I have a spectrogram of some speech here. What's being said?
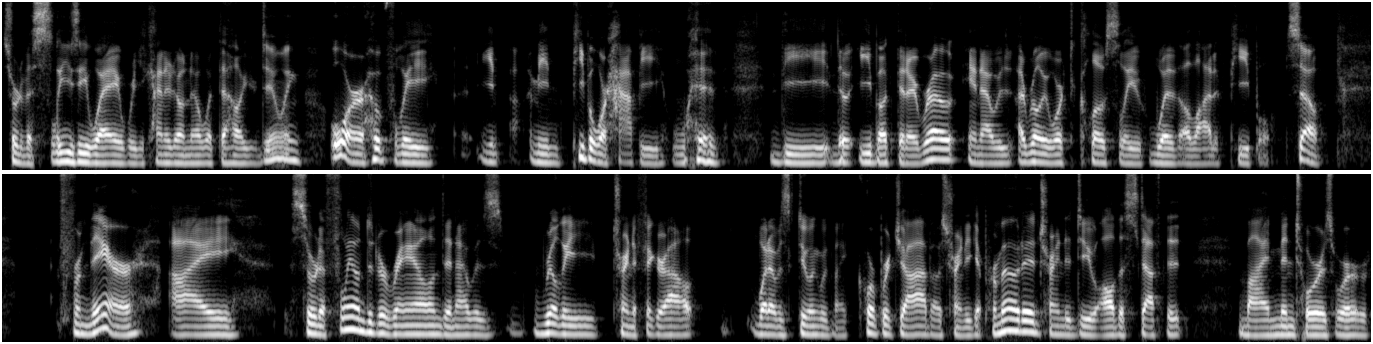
sort of a sleazy way where you kind of don't know what the hell you're doing, or hopefully, you, I mean, people were happy with the the ebook that I wrote, and I was I really worked closely with a lot of people. So from there, I sort of floundered around, and I was really trying to figure out what I was doing with my corporate job. I was trying to get promoted, trying to do all the stuff that my mentors were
